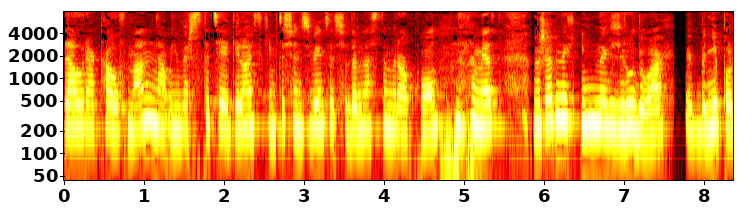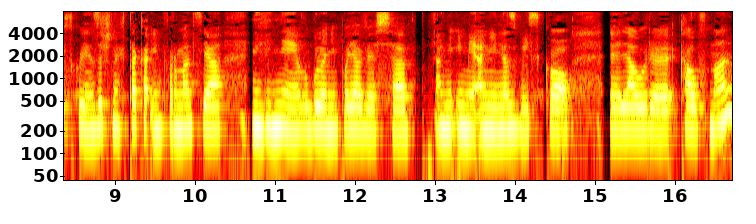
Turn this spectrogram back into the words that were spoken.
Laura Kaufmann na Uniwersytecie Jagiellońskim w 1917 roku. Natomiast w żadnych innych źródłach, jakby niepolskojęzycznych, taka informacja nie widnieje, w ogóle nie pojawia się ani imię, ani nazwisko e, Laury Kaufmann.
